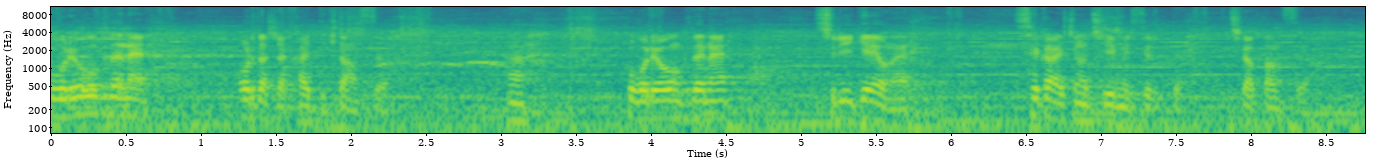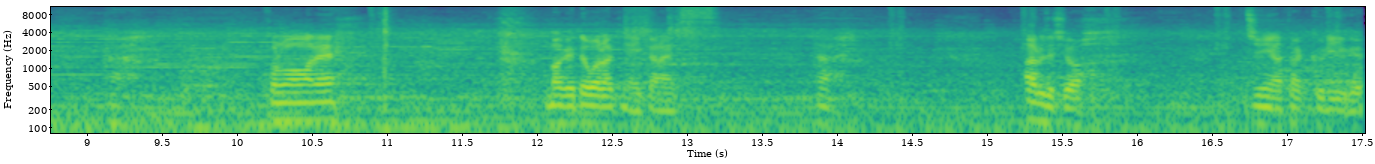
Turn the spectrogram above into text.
ここ両国でね俺たちは帰ってきたんですよ、はあここ両国でね 3K をね世界一のチームにするって誓ったんですよ、はあこのままね負けて終わらけにはいかないです、はあるでしょう。ジュニアタックリーグ。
